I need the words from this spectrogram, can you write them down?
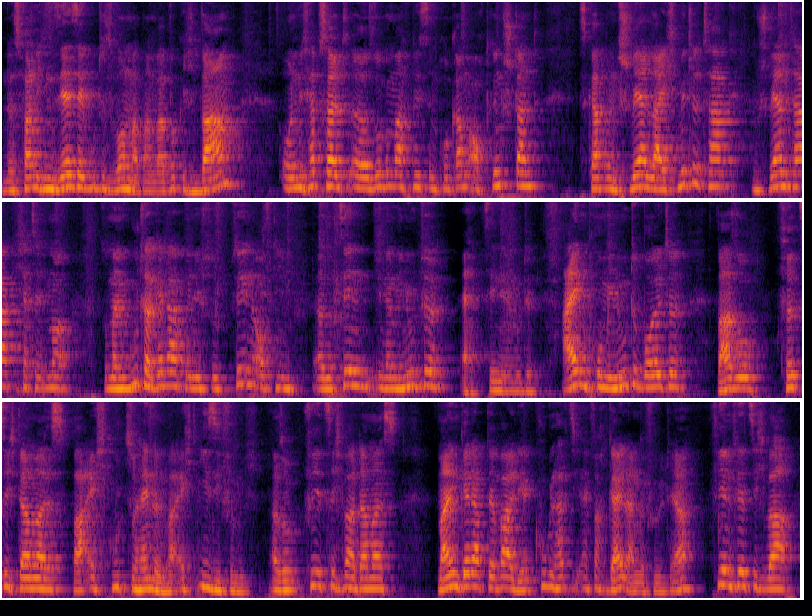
Und das fand ich ein sehr, sehr gutes Warm-up. Man war wirklich warm und ich habe es halt äh, so gemacht, wie es im Programm auch drin stand. Es gab einen schwer, leicht, Mitteltag, einen schweren Tag. Ich hatte immer so mein guter Get-Up, wenn ich so 10 auf die, also 10 in der Minute, äh, 10 in der Minute, einen pro Minute wollte, war so 40 damals, war echt gut zu handeln, war echt easy für mich. Also 40 war damals mein Get-Up der Wahl. Die Kugel hat sich einfach geil angefühlt. Ja? 44 war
